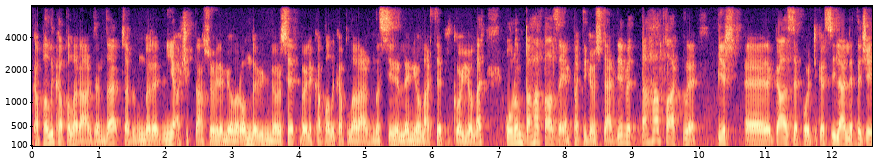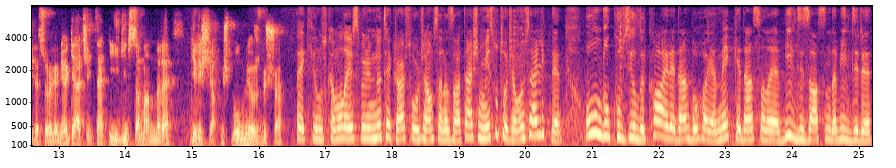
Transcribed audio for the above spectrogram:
kapalı kapılar ardında tabii bunları niye açıktan söylemiyorlar onu da bilmiyoruz. Hep böyle kapalı kapılar ardında sinirleniyorlar, tepki koyuyorlar. Onun daha fazla empati gösterdiği ve daha farklı bir e, Gazze politikası ilerleteceği de söyleniyor. Gerçekten ilginç zamanlara giriş yapmış bulunuyoruz Büşra. Peki Yunus Kamal Harris bölümünü tekrar soracağım sana zaten. Şimdi Mesut Hocam özellikle 19 yıldır Kahire'den Doha'ya, Mekke'den Sana'ya bir dizi aslında bildiri,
